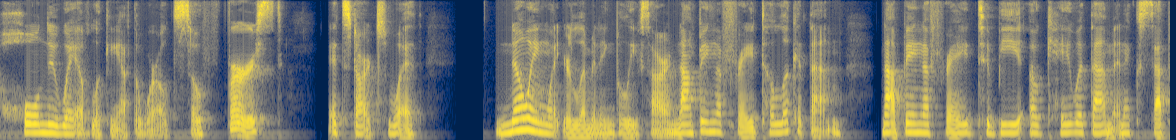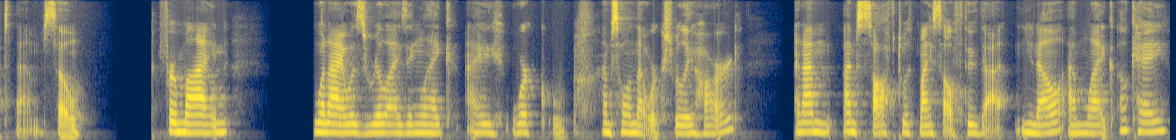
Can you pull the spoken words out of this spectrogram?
whole new way of looking at the world. So, first, it starts with knowing what your limiting beliefs are, not being afraid to look at them, not being afraid to be okay with them and accept them. So, for mine, when I was realizing like I work, I'm someone that works really hard and I'm I'm soft with myself through that. You know, I'm like, okay,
